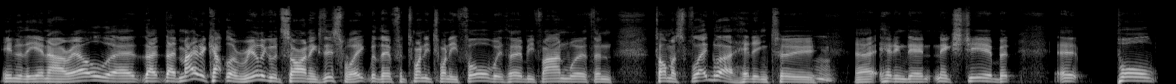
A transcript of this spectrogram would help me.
into the NRL. Uh, they, they've made a couple of really good signings this week, but they're for 2024 with Herbie Farnworth and Thomas Flegler heading to uh, heading there next year. But uh, Paul,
